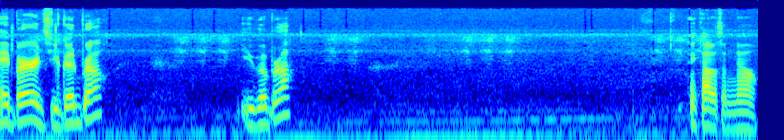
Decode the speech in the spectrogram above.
Hey birds, you good bro? You good bro? I think that was a no.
